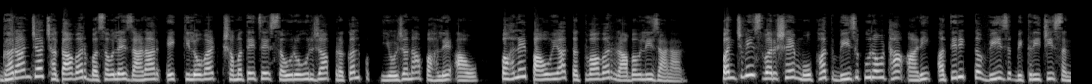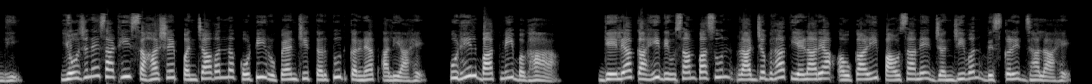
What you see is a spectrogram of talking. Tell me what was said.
घरांच्या छतावर बसवले जाणार एक किलोवॅट क्षमतेचे सौरऊर्जा प्रकल्प योजना पहले आओ पहले पाऊ या तत्वावर राबवली जाणार. पंचवीस वर्षे मोफत वीज पुरवठा आणि अतिरिक्त वीज विक्रीची संधी. योजनेसाठी सहाशे पंचावन्न कोटी रुपयांची तरतूद करण्यात आली आहे. पुढील बातमी बघा. गेल्या काही दिवसांपासून राज्यभरात येणाऱ्या अवकाळी पावसाने जनजीवन विस्कळीत झालं आहे.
